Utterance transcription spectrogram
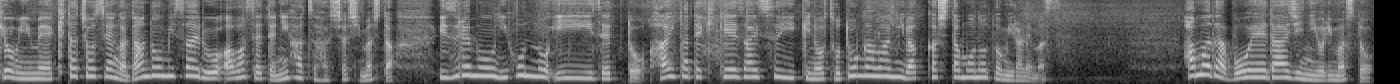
今日未明北朝鮮が弾道ミサイルを合わせて2発発射しました。いずれも日本の EEZ 排他的経済水域の外側に落下したものとみられます。浜田防衛大臣によりますと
